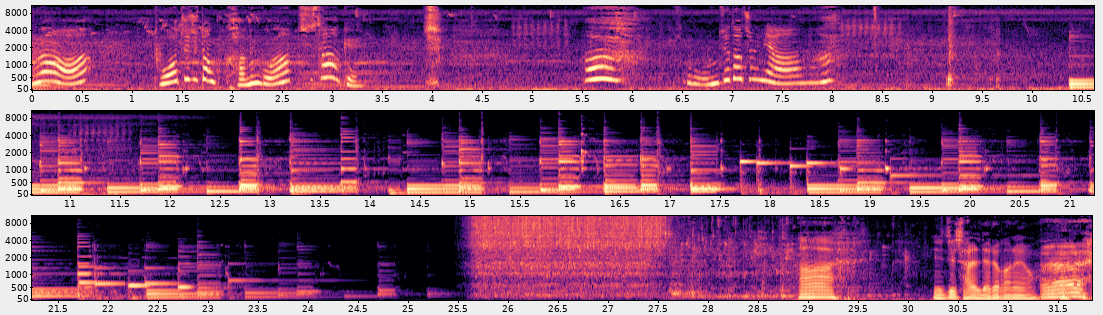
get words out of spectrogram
뭐야? 도와주지도 않고 가는 거야? 치사하게. 아, 이걸 언제 다 주냐. 아. 아, 이제 잘 내려가네요. 아,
